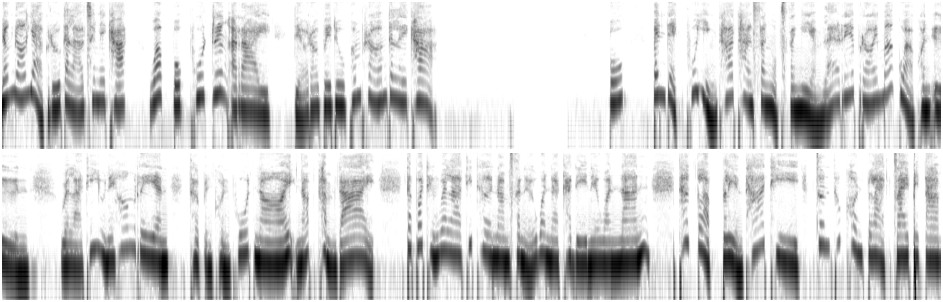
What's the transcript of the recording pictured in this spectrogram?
น้องๆอยากรู้กันแล้วใช่ไหมคะ ว่าปุ๊กพูดเรื่องอะไร เดี๋ยวเราไปดูพร้อม ๆ กันเลยค่ะ ปุ๊ก เป็นเด็กผู้หญิงท่าทางสงบเสงี่ยมและเรียบร้อยมากกว่าคนอื่น เวลาที่อยู่ในห้องเรียน เธอเป็นคนพูดน้อย นับคำได้ แต่พอถึงเวลาที่เธอนำเสนอวรรณคดีในวันนั้น เธอกลับเปลี่ยนท่าทีจนทุกคนแปลกใจไปตาม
